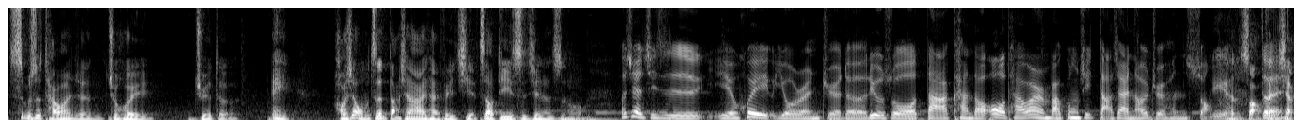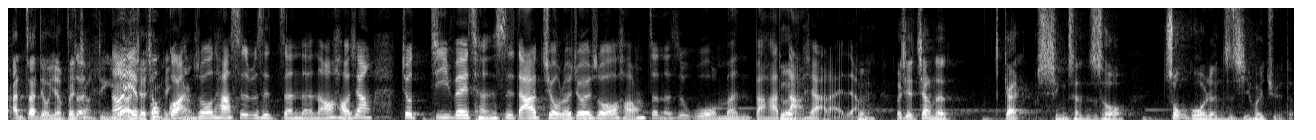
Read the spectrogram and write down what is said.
是不是台湾人就会觉得，哎、好像我们真的打下一台飞机，至少第一时间的时候，而且其实也会有人觉得，例如说大家看到哦，台湾人把攻击打下来，然后会觉得很爽。也很爽，分享、按赞、留言、分享、订，阅，然后也不管铛说他是不是真的，然后好像就击飞城市，大家久了就会说，好像真的是我们把它打下来这样。对，而且这样的干形成之后，中国人自己会觉得，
